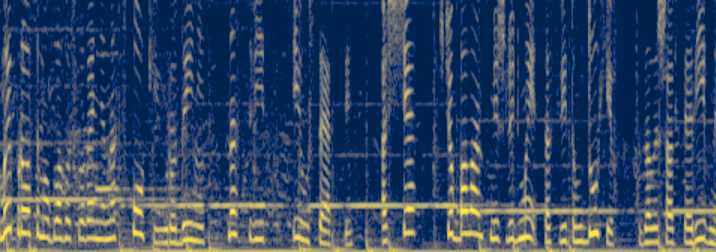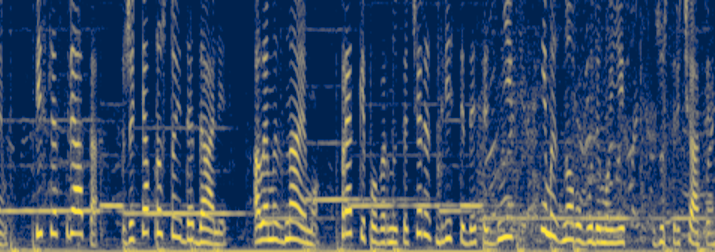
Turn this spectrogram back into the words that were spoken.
Ми просимо благословення на спокій у родині, на світ і у серці. А ще, щоб баланс між людьми та світом духів залишався рівним. Після свята життя просто йде далі. Але ми знаємо, предки повернуться через 210 днів, і ми знову будемо їх зустрічати.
